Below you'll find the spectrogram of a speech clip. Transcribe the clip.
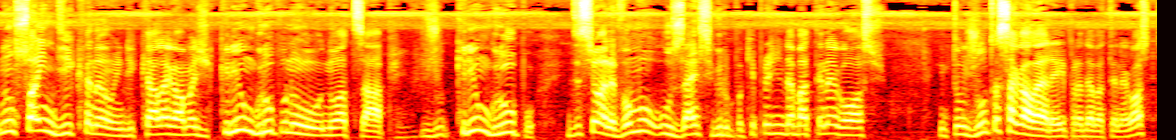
não só indica não, indicar legal, mas cria um grupo no, no WhatsApp, cria um grupo, diz assim, olha, vamos usar esse grupo aqui pra gente debater negócios. Então junta essa galera aí para debater negócio,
